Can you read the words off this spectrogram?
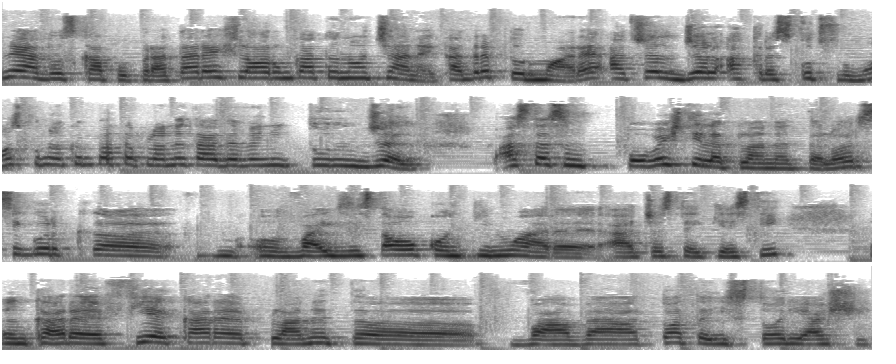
nu i-a dus capul prea tare și l-au aruncat în oceane. Ca drept urmare, acel gel a crescut frumos până când toată planeta a devenit un gel. Astea sunt poveștile planetelor. Sigur că va exista o continuare a acestei chestii în care fiecare planetă va avea toată istoria și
